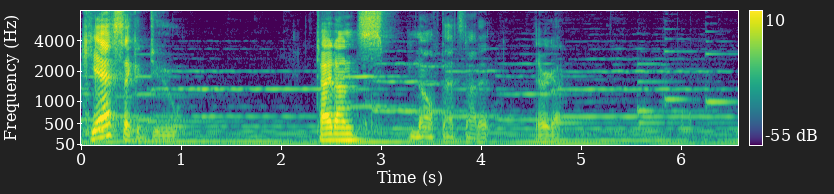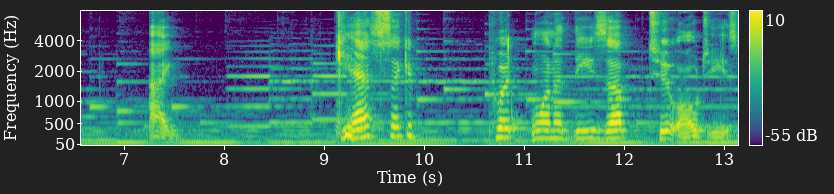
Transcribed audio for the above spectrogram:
guess I could do... Tied on... No, that's not it. There we go. I guess I could put one of these up too. Oh, geez.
